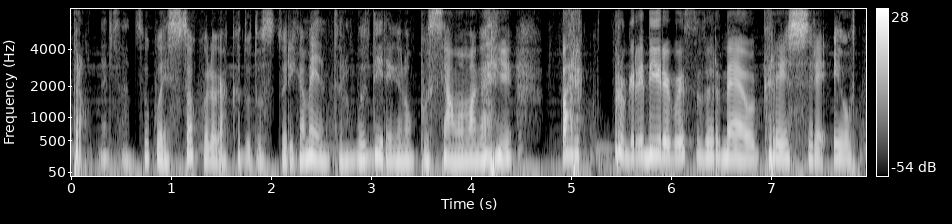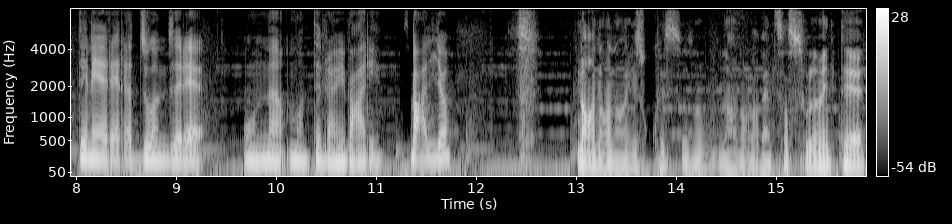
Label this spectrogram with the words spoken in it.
Però nel senso questo è quello che è accaduto storicamente, non vuol dire che non possiamo magari far progredire questo torneo, crescere e ottenere e raggiungere un montepremi pari. Sbaglio? No, no, no, io su questo sono... No, no, la penso assolutamente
